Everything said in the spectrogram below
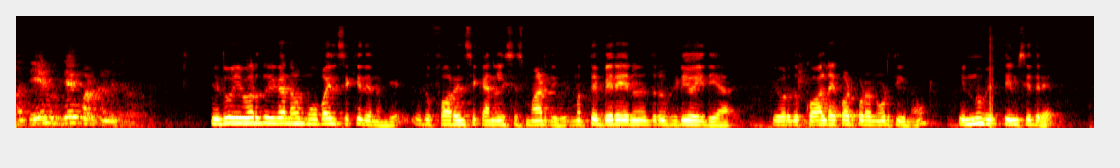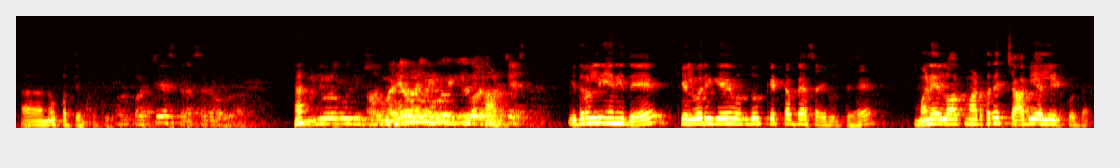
ಮತ್ತೆ ಏನು ಉದ್ಯೋಗ ಮಾಡ್ಕೊಂಡಿದ್ರು ಅವರು? ಇದು ಇವರದು ಈಗ ನಾವು ಮೊಬೈಲ್ ಸಿಕ್ಕಿದೆ ನಮಗೆ. ಇದು ಫಾರೆನ್ಸಿಕ್ ಅನಾಲಿಸಿಸ್ ಮಾಡ್ತೀವಿ. ಮತ್ತೆ ಬೇರೆ ಏನಾದರೂ ವಿಡಿಯೋ ಇದೆಯಾ? ಇವರದ್ದು ಕಾಲ್ ರೆಕಾರ್ಡ್ ಕೂಡ ನೋಡ್ತೀವಿ ನಾವು. ಇನ್ನೂ ವಿಕ್ಟಿಮ್ಸ್ ಇದ್ರೆ ನಾವು ಪತ್ತೆ ಮಾಡ್ತೀವಿ. ಇದರಲ್ಲಿ ಏನಿದೆ ಕೆಲವರಿಗೆ ಒಂದು ಕೆಟ್ಟ ಅಭ್ಯಾಸ ಇರುತ್ತೆ. ಮನೆ ಲಾಕ್ ಮಾಡ್ತಾರೆ ಚಾಬಿ ಅಲ್ಲಿ ಇಟ್ಕೋತಾರೆ.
